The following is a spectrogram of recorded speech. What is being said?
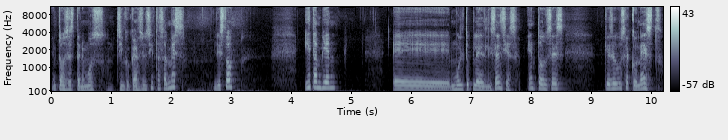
Entonces tenemos cinco cancioncitas al mes. ¿Listo? Y también eh, múltiples licencias. Entonces, ¿qué se busca con esto?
